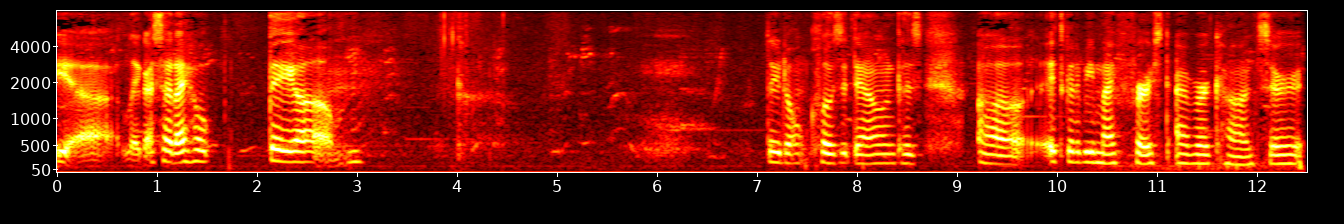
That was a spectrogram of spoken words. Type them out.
yeah, like I said, I hope they, um, they don't close it down, because, uh, it's gonna be my first ever concert,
